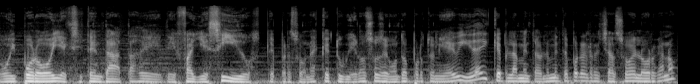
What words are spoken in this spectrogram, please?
hoy por hoy existen datas de, de, fallecidos, de personas que tuvieron su segunda oportunidad de vida y que lamentablemente por el rechazo del órgano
